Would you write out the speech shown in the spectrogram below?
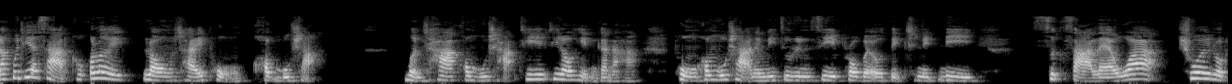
นักวิทยาศาสตร์เขาก็เลยลองใช้ผงคอมบูชา เหมือนชาคอมบูชาที่ที่เราเห็นกันนะคะ ผงคอมบูชาเนี่ยมีจุลินทรีย์โปรไบโอติกชนิดดี ศึกษาแล้วว่าช่วยลด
